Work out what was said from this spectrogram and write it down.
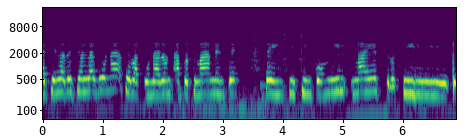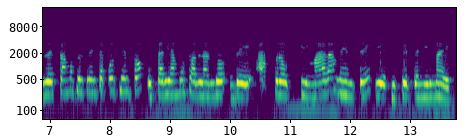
aquí en la región Laguna, se vacunaron aproximadamente 25 mil maestros. Si restamos el 30%, estaríamos hablando de aproximadamente 17 mil maestros.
